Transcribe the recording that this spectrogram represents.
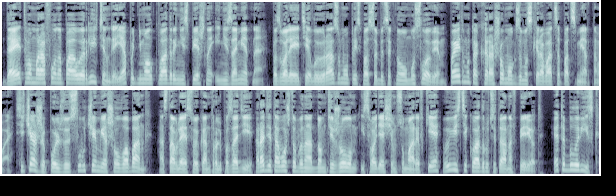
До этого марафона пауэрлифтинга я поднимал квадры неспешно и незаметно, позволяя телу и разуму приспособиться к новым условиям, поэтому так хорошо мог замаскироваться под смертного. Сейчас же, пользуясь случаем, я шел в банк оставляя свой контроль позади, ради того, чтобы на одном тяжелом и сводящем с ума рывке вывести квадру Титана вперед. Это был риск.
